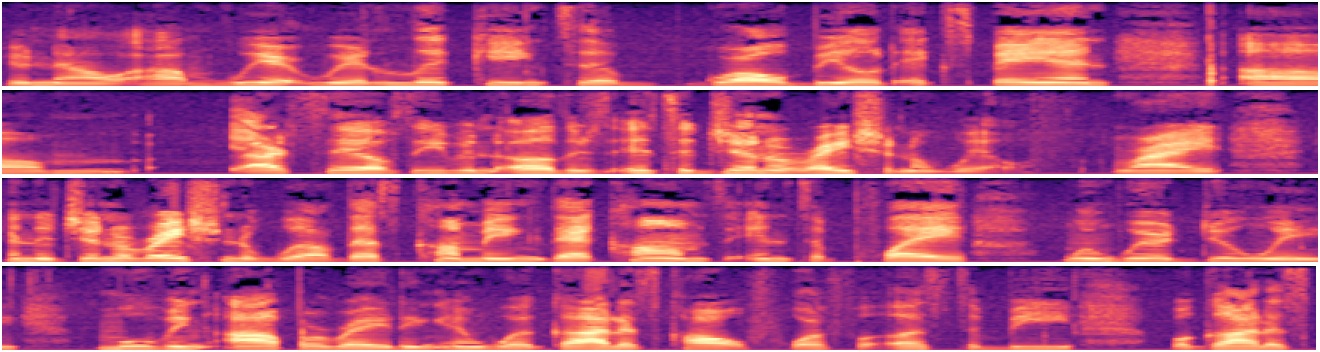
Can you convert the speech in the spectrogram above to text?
You know, um, we're we're looking to grow, build, expand um, ourselves, even others, into generational wealth. Right, and the generational wealth that's coming, that comes into play when we're doing, moving, operating, and what God has called for for us to be, what God has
